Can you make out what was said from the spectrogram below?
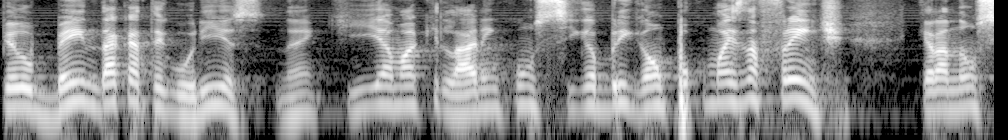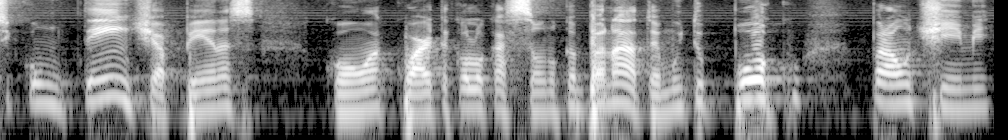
pelo bem da categoria, né, que a McLaren consiga brigar um pouco mais na frente, que ela não se contente apenas com a quarta colocação no campeonato. É muito pouco para um time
